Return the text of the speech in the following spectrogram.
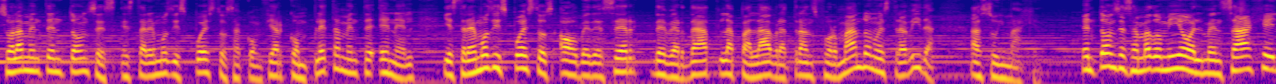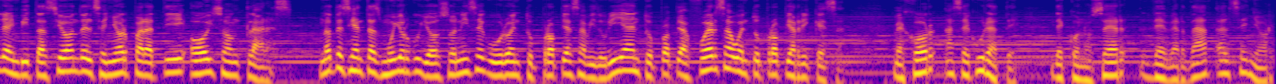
Solamente entonces estaremos dispuestos a confiar completamente en Él y estaremos dispuestos a obedecer de verdad la palabra, transformando nuestra vida a su imagen. Entonces, amado mío, el mensaje y la invitación del Señor para ti hoy son claras. No te sientas muy orgulloso ni seguro en tu propia sabiduría, en tu propia fuerza o en tu propia riqueza. Mejor asegúrate de conocer de verdad al Señor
